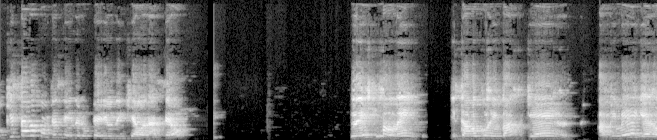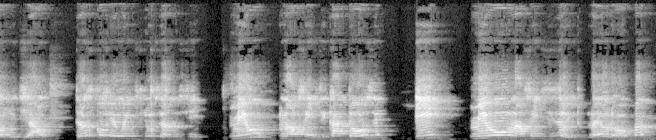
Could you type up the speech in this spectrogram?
O que estava acontecendo no período em que ela nasceu? Neste momento, estava ocorrendo as guerras. A Primeira Guerra Mundial transcorreu entre os anos de 1914 e 1918, na Europa,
